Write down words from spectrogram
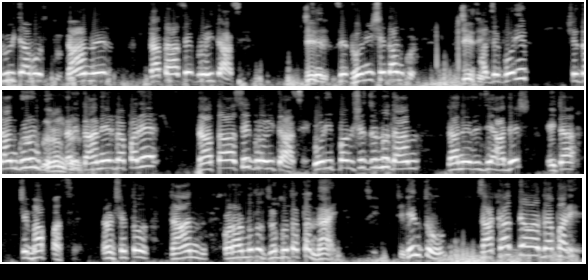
দুইটা বস্তু, দানের দাতা আছে গ্রহিতা আছে। যে- ধনী সে দান করবে। জি জি। আর যে গরিব সে দান গ্রহণ করবে। তাহলে দানের ব্যাপারে দাতা আছে গ্রহিতা আছে। গরিব মানুষের জন্য দান দানের যে আদেশ এটা সে মাপ পাচ্ছে। কারণ সে তো দান করার মতো যোগ্যতা তার নাই। কিন্তু জাকাত দেওয়ার ব্যাপারে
